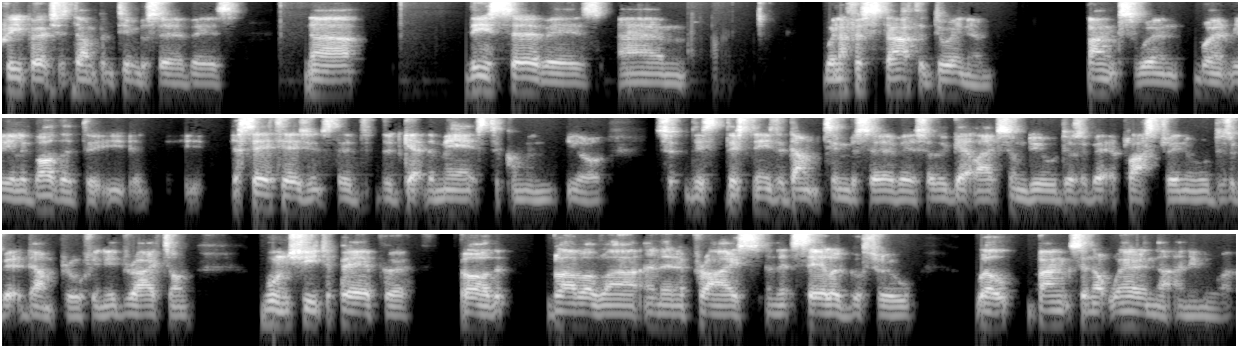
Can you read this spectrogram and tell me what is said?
pre-purchase damp and timber surveys. Now, these surveys, um, when I first started doing them, banks weren't weren't really bothered. The, estate agents they'd, they'd get the mates to come and you know so this this needs a damp timber survey, so they'd get like somebody who does a bit of plastering who does a bit of damp proofing. He'd write on one sheet of paper, oh, the, blah blah blah, and then a price, and that sale would go through. Well, banks are not wearing that anymore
